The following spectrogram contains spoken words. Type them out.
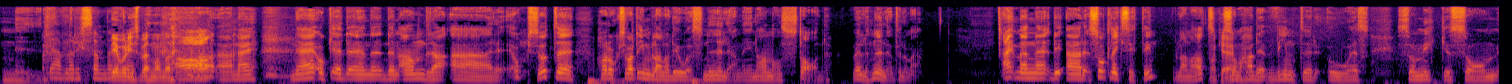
Nej. Jävla ryssen. det vore ju spännande. Ja, eh, nej. Nej, och eh, den, den andra är också ett, eh, har också varit inblandad i OS nyligen i en annan stad. Väldigt nyligen till och med. Nej, men eh, det är Salt Lake City, bland annat, Okej. som hade vinter-OS så mycket som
